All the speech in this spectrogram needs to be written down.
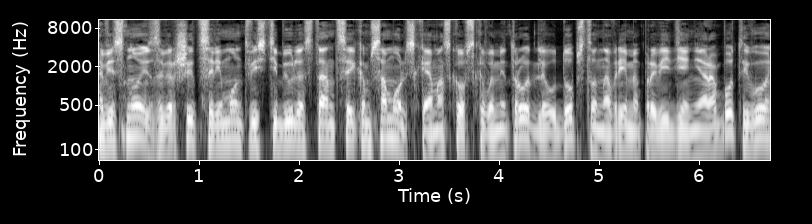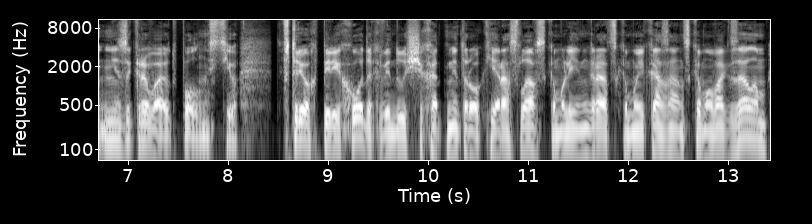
Весной завершится ремонт вестибюля станции «Комсомольская» московского метро. Для удобства на время проведения работ его не закрывают полностью. В трех переходах, ведущих от метро к Ярославскому, Ленинградскому и Казанскому вокзалам,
